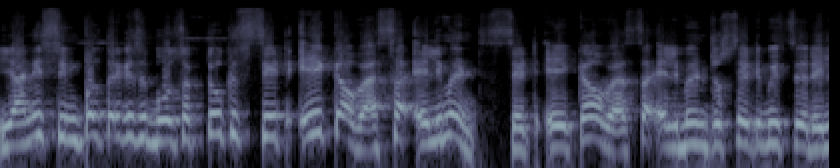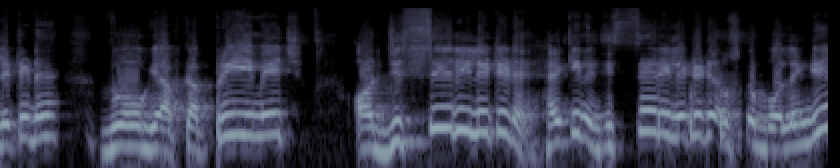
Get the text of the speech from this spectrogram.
यानी सिंपल तरीके से बोल सकते हो कि सेट ए का वैसा एलिमेंट सेट ए का वैसा एलिमेंट जो सेट बी से रिलेटेड है वो हो गया आपका प्री इमेज और जिससे रिलेटेड है, है कि नहीं? जिससे रिलेटेड है उसको बोलेंगे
